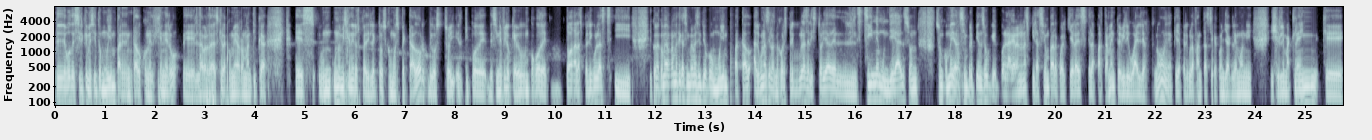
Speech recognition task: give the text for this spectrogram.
debo decir que me siento muy emparentado con el género. Eh, la verdad es que la comedia romántica es uno de mis géneros predilectos como espectador. Digo, soy el tipo de, cinéfilo que veo un poco de todas las películas y, con la comedia romántica siempre me he sentido como muy empatado. Algunas de las mejores películas de la historia del cine mundial son, son comedias. Siempre pienso que pues, la gran aspiración para cualquiera es el apartamento de Billy Wilder, ¿no? Aquella película fantástica con Jack Lemmon y, Shirley MacLaine, que,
